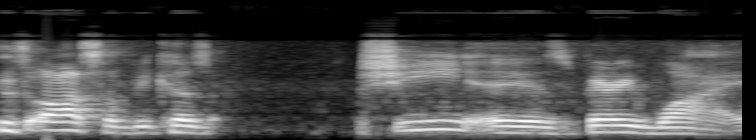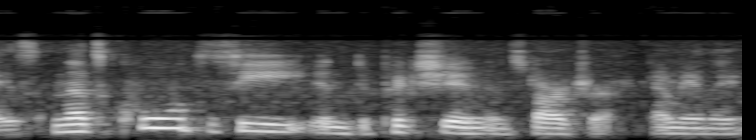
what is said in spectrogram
is awesome because she is very wise, and that's cool to see in depiction in Star Trek. I mean, they,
